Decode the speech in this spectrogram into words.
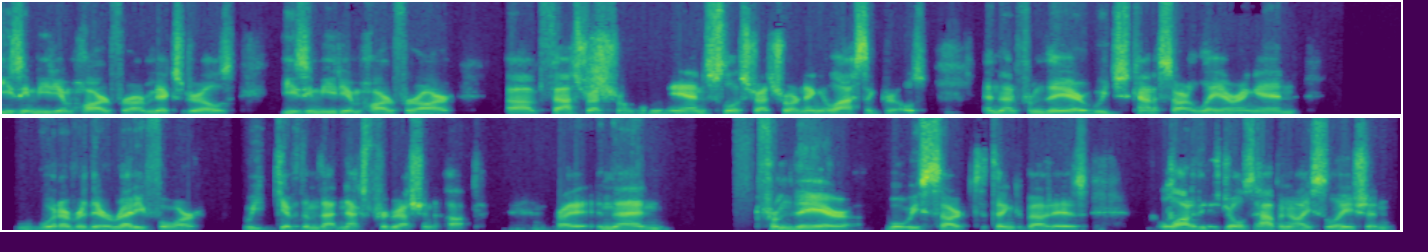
easy, medium, hard for our mixed drills, easy, medium, hard for our uh, fast stretch shortening and slow stretch shortening elastic drills. And then from there, we just kind of start layering in whatever they're ready for. We give them that next progression up. Right. And then from there, what we start to think about is a lot of these drills happen in isolation.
